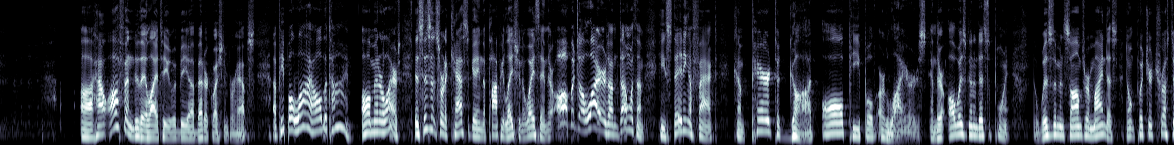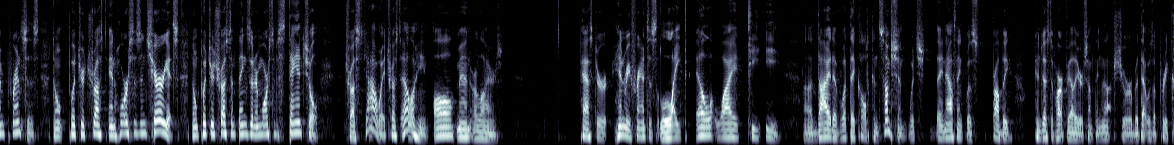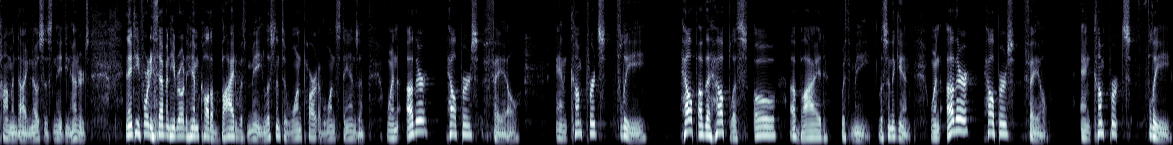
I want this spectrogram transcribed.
Uh, how often do they lie to you would be a better question, perhaps. Uh, people lie all the time. All men are liars. This isn't sort of castigating the population away, saying they're all a bunch of liars, I'm done with them. He's stating a fact. Compared to God, all people are liars, and they're always going to disappoint. The wisdom in Psalms remind us don't put your trust in princes. Don't put your trust in horses and chariots. Don't put your trust in things that are more substantial. Trust Yahweh, trust Elohim. All men are liars. Pastor Henry Francis Lyte, L Y T E, uh, died of what they called consumption, which they now think was probably congestive heart failure or something. They're not sure, but that was a pretty common diagnosis in the 1800s. In 1847, he wrote a hymn called Abide with Me. Listen to one part of one stanza. When other helpers fail and comforts flee, help of the helpless, oh, abide with me. Listen again. When other helpers fail and comforts flee,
